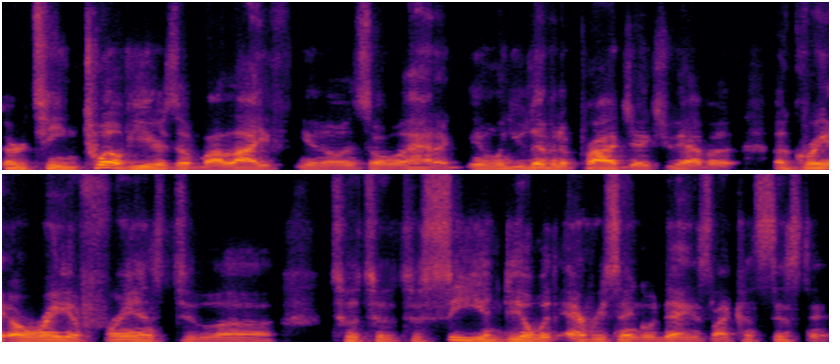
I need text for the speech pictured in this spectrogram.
13, 12 years of my life, you know, and so I had a, and when you live in the projects, you have a, a great array of friends to, uh, to, to, to see and deal with every single day. It's like consistent.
